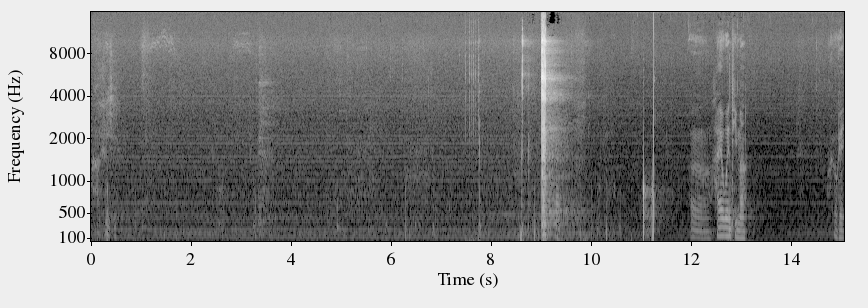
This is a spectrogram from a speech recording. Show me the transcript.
好，谢谢。 呃，还有问题吗？OK，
